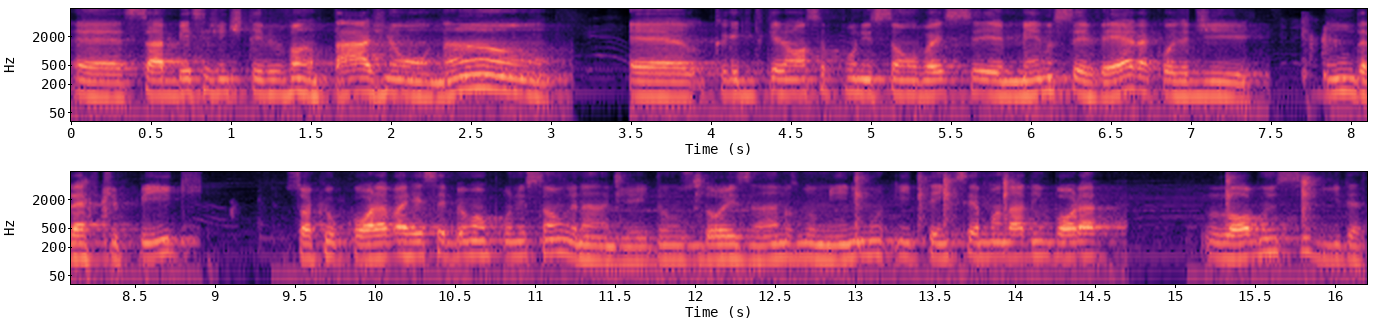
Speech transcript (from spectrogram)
é, saber se a gente teve vantagem ou não. É, acredito que a nossa punição vai ser menos severa, coisa de um draft pick. Só que o Cora vai receber uma punição grande, de uns dois anos no mínimo, e tem que ser mandado embora logo em seguida.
